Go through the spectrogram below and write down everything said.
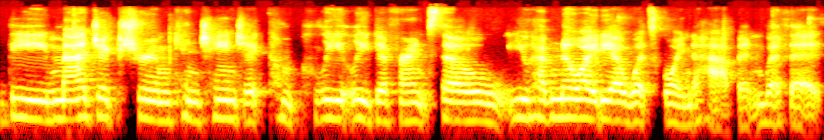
the magic shroom can change it completely different. So you have no idea what's going to happen with it.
